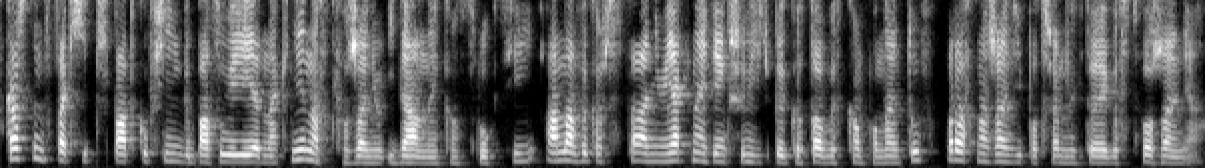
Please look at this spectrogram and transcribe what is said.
W każdym z takich przypadków silnik bazuje jednak nie na stworzeniu idealnej konstrukcji, a na wykorzystaniu jak największej liczby gotowych komponentów oraz narzędzi potrzebnych do jego stworzenia.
